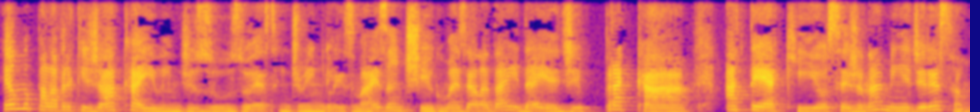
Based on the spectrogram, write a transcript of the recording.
é uma palavra que já caiu em desuso, assim, de um inglês mais antigo, mas ela dá a ideia de pra cá, até aqui, ou seja, na minha direção.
